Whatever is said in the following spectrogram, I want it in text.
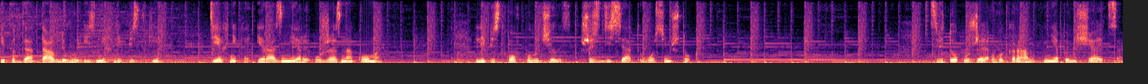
и подготавливаю из них лепестки. Техника и размеры уже знакомы. Лепестков получилось 68 штук. Цветок уже в экран не помещается.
